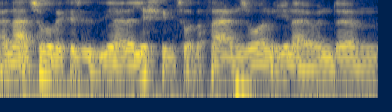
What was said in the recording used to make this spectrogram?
and that's all because you know they're listening to what the fans want. You know, and um,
